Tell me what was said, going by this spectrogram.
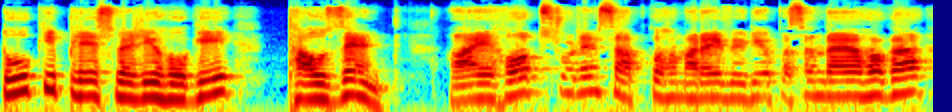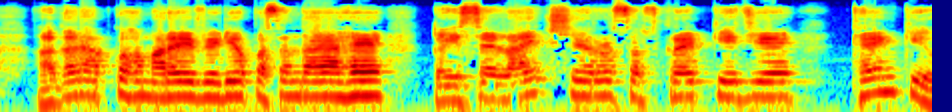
टू की प्लेस वैल्यू होगी थाउज़ेंड आई होप स्टूडेंट्स आपको हमारा ये वीडियो पसंद आया होगा। अगर आपको हमारा ये वीडियो पसंद आया है तो इसे लाइक शेयर और सब्सक्राइब कीजिए। Thank you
